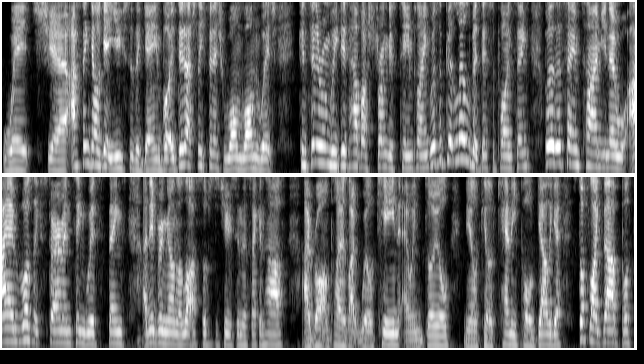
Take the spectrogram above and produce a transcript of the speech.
which uh, I think I'll get used to the game. But it did actually finish 1-1, which, considering we did have our strongest team playing, was a bit, little bit disappointing. But at the same time, you know, I was experimenting with things. I did bring on a lot of substitutes in the second half. I brought on players like Will Keane, Eoin Doyle, Neil Kilkenny, Paul Gallagher, stuff like that. But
